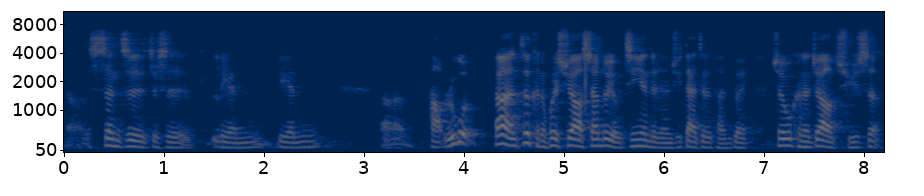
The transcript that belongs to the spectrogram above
呃甚至就是连连呃好，如果当然这可能会需要相对有经验的人去带这个团队，所以我可能就要取舍。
